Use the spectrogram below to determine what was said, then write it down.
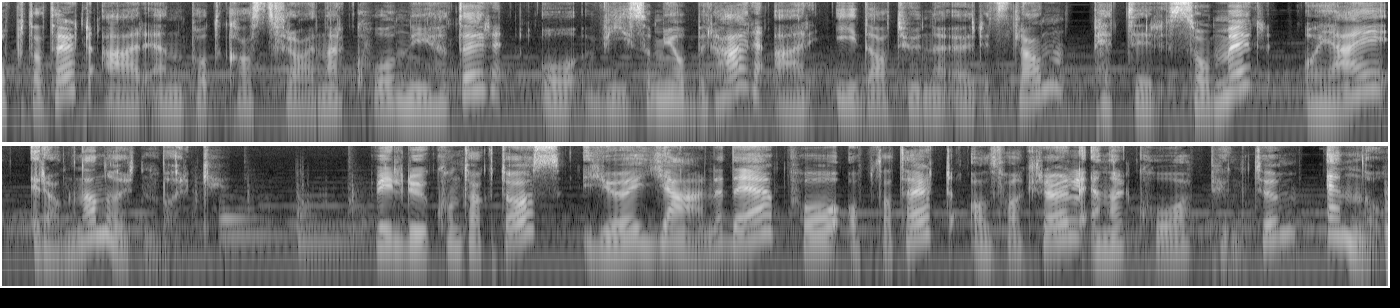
Oppdatert er en podkast fra NRK Nyheter, og vi som jobber her, er Ida Tune Øretsland, Petter Sommer og jeg, Ragna Nordenborg. Vil du kontakte oss, gjør gjerne det på oppdatert alfakrøll nrk.no.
